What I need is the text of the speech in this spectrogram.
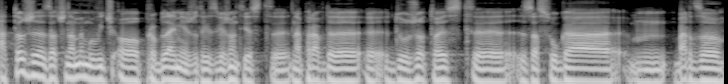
A to, że zaczynamy mówić o problemie, że tych zwierząt jest e, naprawdę e, dużo, to jest e, zasługa mm, bardzo,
